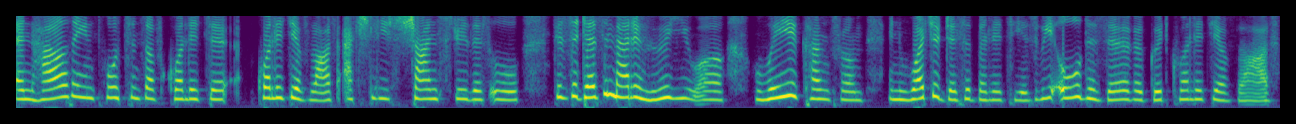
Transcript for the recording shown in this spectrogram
And how the importance of quality quality of life actually shines through this all because it doesn't matter who you are, where you come from, and what your disability is. We all deserve a good quality of life.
